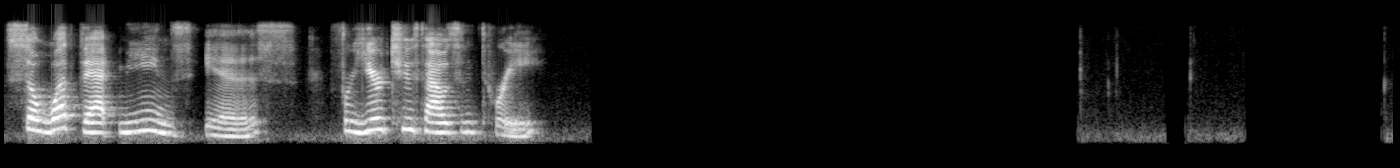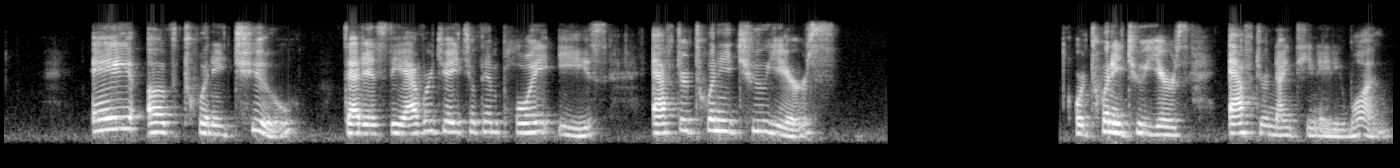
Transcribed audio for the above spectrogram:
So what that means is for year 2003, A of 22, that is the average age of employees after 22 years, or 22 years after 1981,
